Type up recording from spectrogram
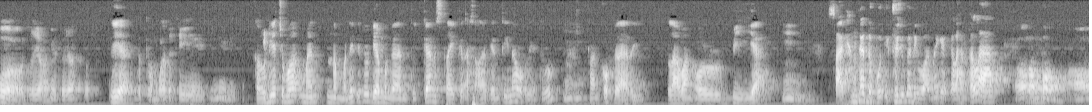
full tuh ya gitu ya. Iya betul. Kompetisi ini gitu. Kalau dia cuma main 6 menit itu dia menggantikan striker asal Argentina waktu itu Hmm. Franco Ferrari lawan Olbia. Hmm. Sayangnya debut itu juga diwarnai kekalahan telak. Oh. Como. Oh.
